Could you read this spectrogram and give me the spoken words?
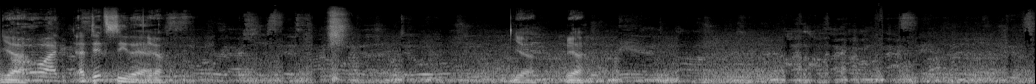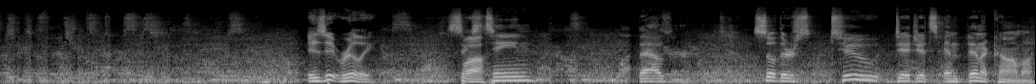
Yeah. Oh, I, I did see that. Yeah. Yeah. Yeah. Is it really? Sixteen thousand. So there's two digits and then a comma.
